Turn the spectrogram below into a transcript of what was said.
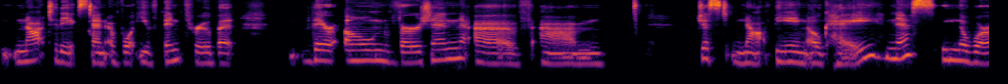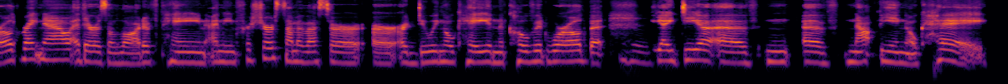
not to the extent of what you've been through, but their own version of um, just not being okayness in the world right now. There is a lot of pain. I mean, for sure, some of us are are, are doing okay in the COVID world, but mm-hmm. the idea of of not being okay.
